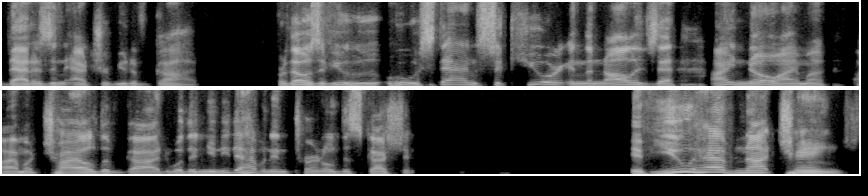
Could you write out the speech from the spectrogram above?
that is an attribute of God. For those of you who, who stand secure in the knowledge that I know I'm a, I'm a child of God, well, then you need to have an internal discussion. If you have not changed,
